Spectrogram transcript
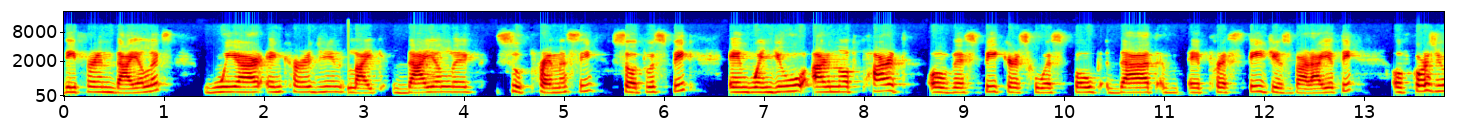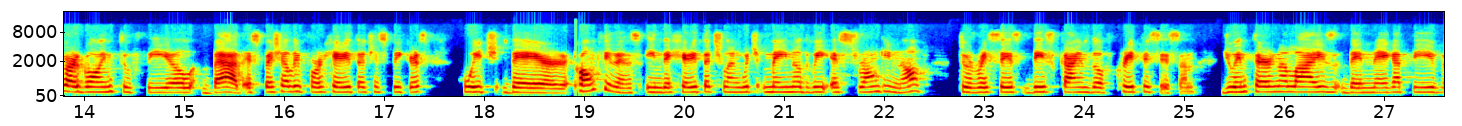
different dialects, we are encouraging like dialect supremacy, so to speak. And when you are not part of the speakers who spoke that a prestigious variety, of course, you are going to feel bad, especially for heritage speakers which their confidence in the heritage language may not be strong enough to resist this kind of criticism. You internalize the negative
